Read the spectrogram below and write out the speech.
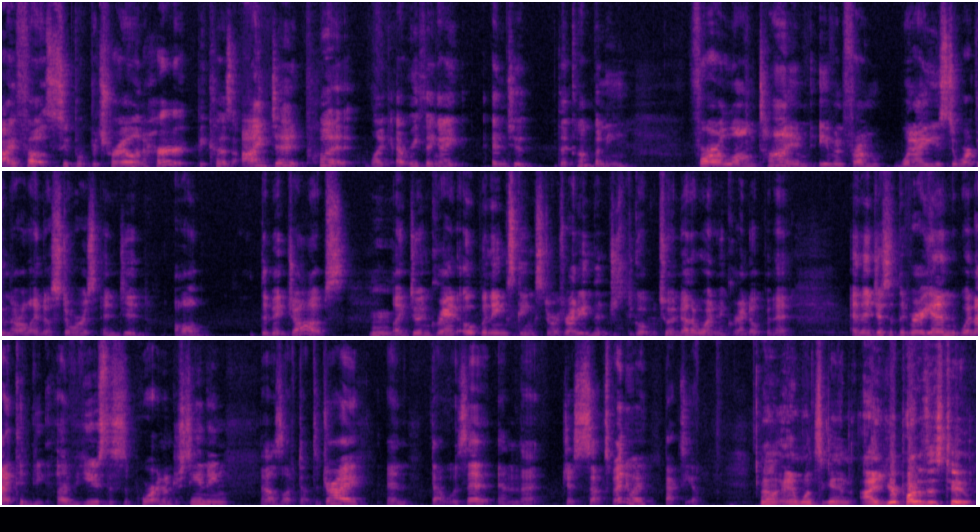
I felt super betrayal and hurt because I did put like everything I into the company for a long time, even from when I used to work in the Orlando stores and did all the big jobs, like doing grand openings, getting stores ready, and then just to go to another one and grand open it. And then just at the very end, when I could have used the support and understanding, I was left out to dry, and that was it, and that just sucks. But anyway, back to you. Oh, and once again, I you're part of this too,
